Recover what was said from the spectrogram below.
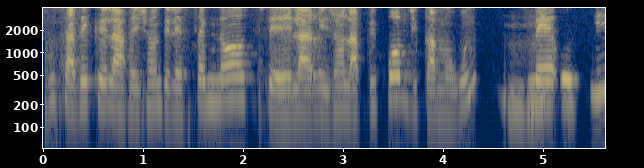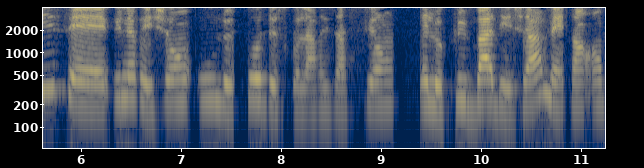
Vous savez que la région de l'extrême nord, c'est la région la plus pauvre du Cameroun. Mhm. Mais aussi, c'est une région où le taux de scolarisation est le plus bas déjà, mais quand on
